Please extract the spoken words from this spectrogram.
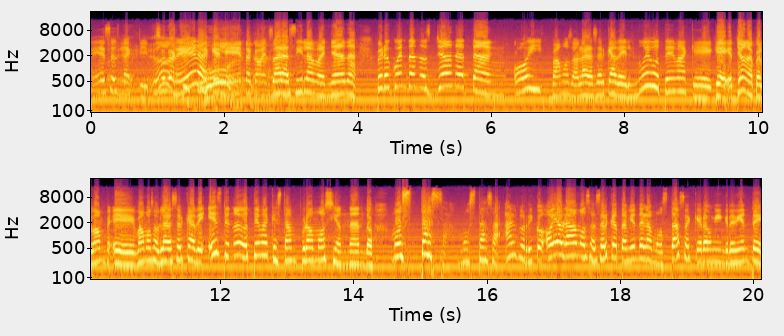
Esa es la actitud. Esa es la Mira, actitud. qué lindo comenzar así la mañana. Pero cuéntanos, Jonathan. Hoy vamos a hablar acerca del nuevo tema que, que Jonah, perdón, eh, vamos a hablar acerca de este nuevo tema que están promocionando, mostaza, mostaza, algo rico. Hoy hablábamos acerca también de la mostaza, que era un ingrediente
